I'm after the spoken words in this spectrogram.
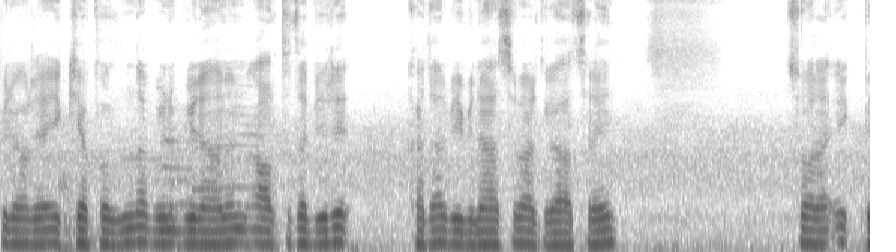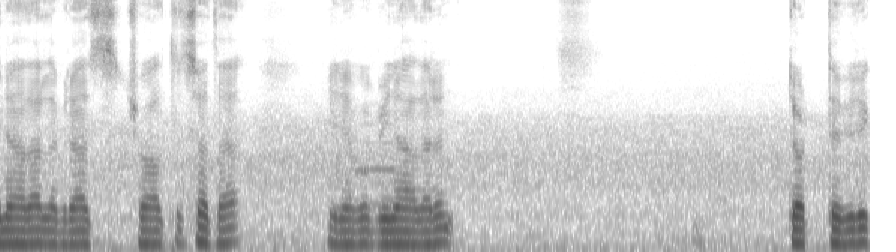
Florya ilk yapıldığında bu binanın altıda biri kadar bir binası vardı Galatasaray'ın. Sonra ilk binalarla biraz çoğaltılsa da yine bu binaların dörtte biri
